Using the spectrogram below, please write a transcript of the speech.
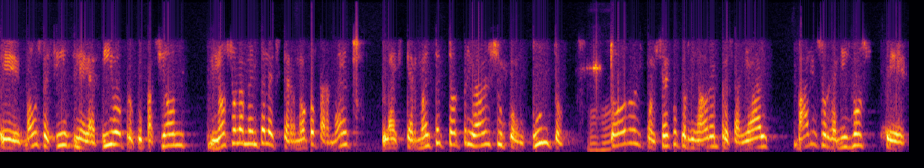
eh, vamos a decir, negativa preocupación, no solamente la externó Coparmex, la externó el sector privado en su conjunto. Todo el Consejo Coordinador Empresarial, varios organismos eh,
